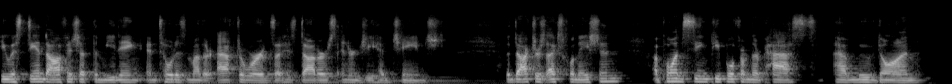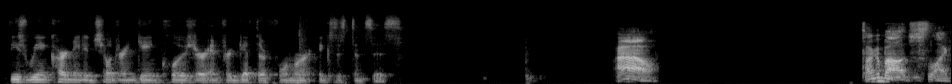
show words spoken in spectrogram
He was standoffish at the meeting and told his mother afterwards that his daughter's energy had changed. The doctor's explanation upon seeing people from their past have moved on, these reincarnated children gain closure and forget their former existences. Wow. Talk about just like.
